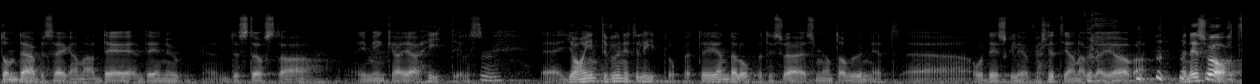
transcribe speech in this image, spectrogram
de derbysegrarna, det, det är nog det största i min karriär hittills. Mm. Eh, jag har inte vunnit Elitloppet. Det är enda loppet i Sverige som jag inte har vunnit. Eh, och det skulle jag väldigt gärna vilja göra. Men det är svårt.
